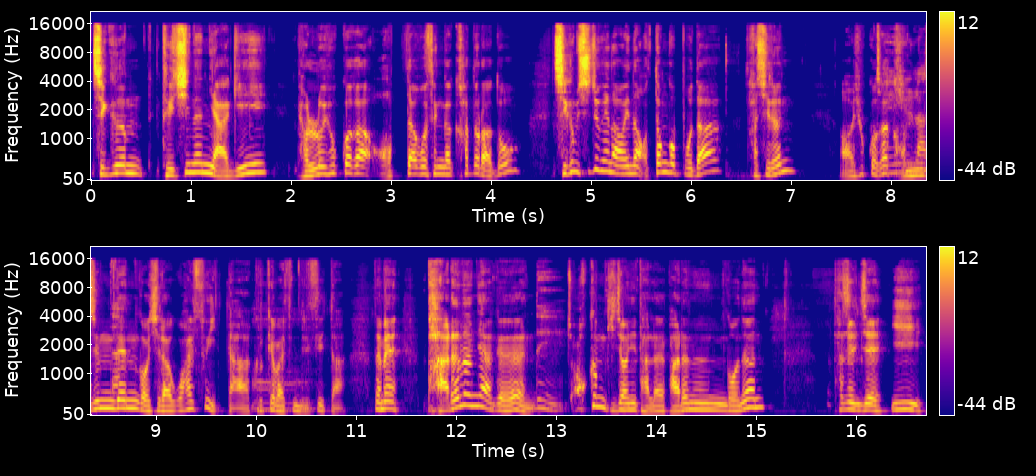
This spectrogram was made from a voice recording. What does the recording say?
지금 드시는 약이 별로 효과가 없다고 생각하더라도 지금 시중에 나와 있는 어떤 것보다 사실은 어, 효과가 검증된 것이라고 할 수 있다. 그렇게 어. 말씀드릴 수 있다. 그다음에 바르는 약은 네. 조금 기전이 달라요. 바르는 거는 사실 이제 이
